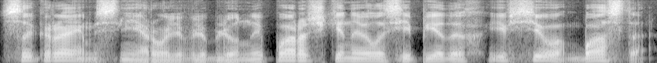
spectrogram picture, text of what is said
сыграем с ней роль влюбленной парочки на велосипедах и все, баста.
